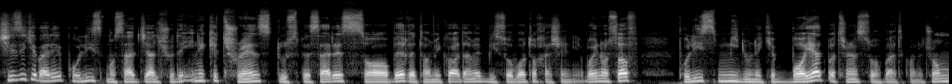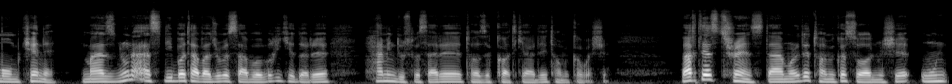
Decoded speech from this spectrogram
چیزی که برای پلیس مسجل شده اینه که ترنس دوست پسر سابق تامیکا آدم بی‌ثبات و خشنیه. با این اوصاف پلیس می‌دونه که باید با ترنس صحبت کنه چون ممکنه. مزنون اصلی با توجه به سوابقی که داره همین دوست پسر تازه کات کرده تامیکا باشه. وقتی از ترنس در مورد تامیکا سوال میشه اون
